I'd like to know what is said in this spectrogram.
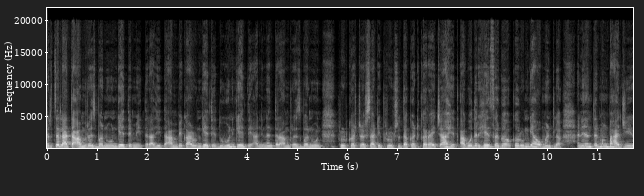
तर चला आता आमरस बनवून घेते मी. तर आधी इथं आंबे काढून घेते धुवून घेते आणि नंतर आमरस बनवून फ्रूट कस्टर्डसाठी फ्रूटसुद्धा कट करायचे आहेत. अगोदर हे सगळं करून घ्यावं म्हटलं आणि नंतर मग भाजी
